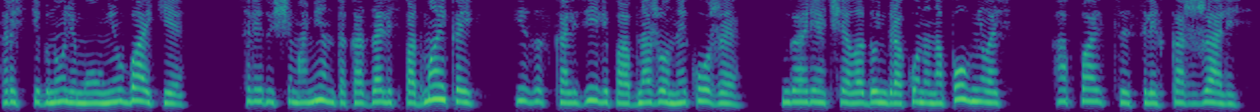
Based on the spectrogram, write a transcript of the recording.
расстегнули молнию байки. В следующий момент оказались под майкой и заскользили по обнаженной коже. Горячая ладонь дракона наполнилась, а пальцы слегка сжались.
